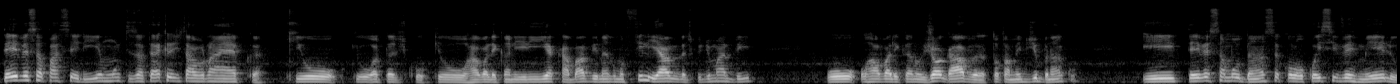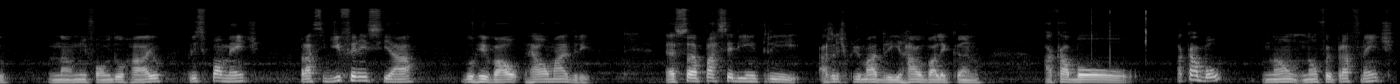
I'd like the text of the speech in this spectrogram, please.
Teve essa parceria, muitos até acreditavam na época que o, que o Atlético, que o Ravalecano iria acabar virando uma filial do Atlético de Madrid. O, o jogava totalmente de branco e teve essa mudança, colocou esse vermelho no uniforme do Raio, principalmente para se diferenciar do rival Real Madrid. Essa parceria entre Atlético de Madrid e Raio Valecano acabou acabou, não não foi para frente.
